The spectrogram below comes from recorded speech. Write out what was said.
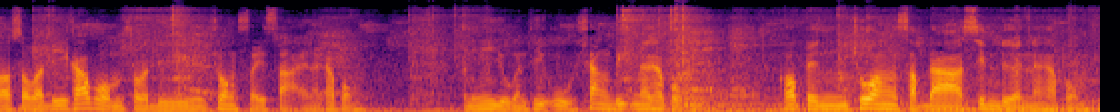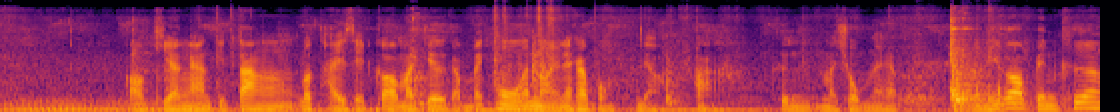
ก็สวัสดีครับผมสวัสดีช่วงสายๆนะครับผมวันนี้อยู่กันที่อู่ช่างบิ๊กนะครับผมก็เป็นช่วงสัปดาห์สิ้นเดือนนะครับผมก็เคลียร์งานติดตั้งรถไถเสร็จก็มาเจอกับแบ็คโฮกันหน่อยนะครับผมเดี๋ยวพาขึ้นมาชมนะครับตัวนี้ก็เป็นเครื่อง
